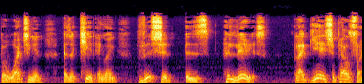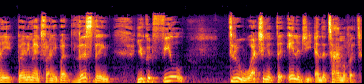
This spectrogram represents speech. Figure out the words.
but watching it as a kid and going, this shit is hilarious. Like, yeah, Chappelle's funny, Bernie Mac's funny, but this thing, you could feel through watching it the energy and the time of it.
